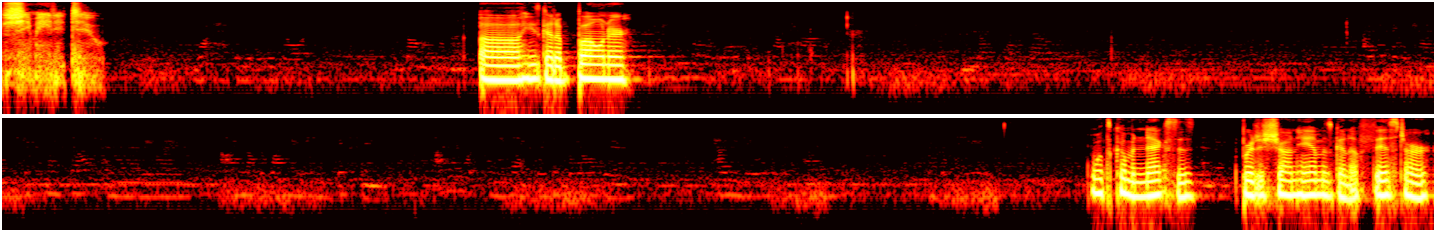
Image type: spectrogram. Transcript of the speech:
She made it too. Oh, he's got a boner. What's coming next is British Jon Hamm is going to fist her.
